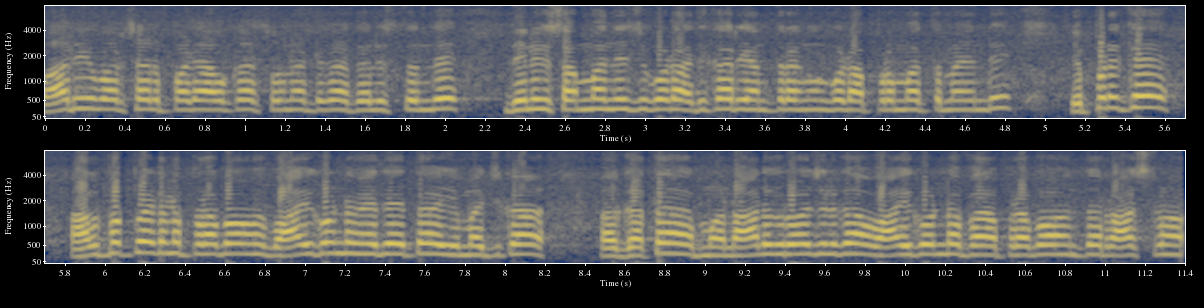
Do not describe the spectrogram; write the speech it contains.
భారీ వర్షాలు పడే అవకాశం ఉన్నట్టుగా తెలుస్తుంది. దీనికి సంబంధించి కూడా అధికార యంత్రాంగం కూడా అప్రమత్తమైంది. ఇప్పటికే అల్పపీడన ప్రభావం వాయుగుండం ఏదైతే ఈ మధ్య గత నాలుగు రోజులుగా వాయుగుండ ప్రభావంతో రాష్ట్రం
